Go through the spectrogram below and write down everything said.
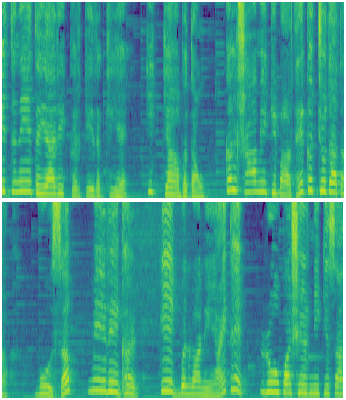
इतनी तैयारी करके रखी है कि क्या बताऊँ। कल शाम ही की बात है, गज्जू दादा। वो सब मेरे घर केक बनवाने आए थे। रूपा शेरनी के साथ।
